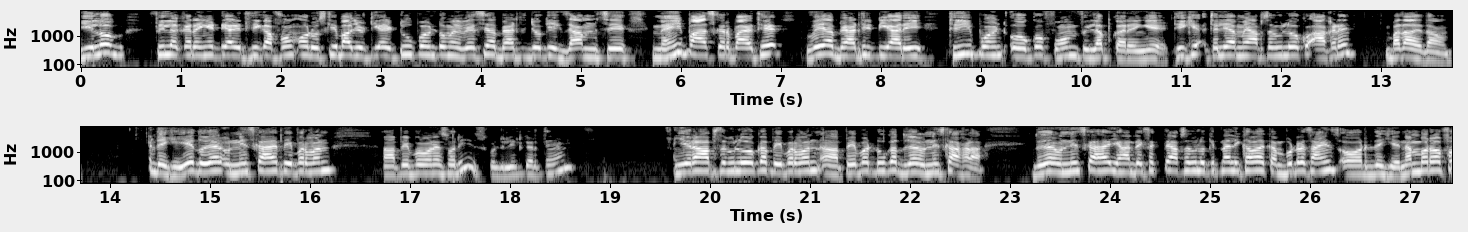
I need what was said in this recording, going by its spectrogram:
ये लोग फिल करेंगे टी आर थ्री का फॉर्म और उसके बाद जो T R two point O में वैसे अभ्यर्थी जो कि एग्ज़ाम से नहीं पास कर पाए थे, वे अभ्यर्थी T R three point O को फॉर्म फिलअप करेंगे। ठीक है? चलिए अब मैं आप सभी लोगों को आंकड़े बता देता हूँ। देखिए, ये 2019 का है पेपर वन पेपर वन है सॉरी इसको डिलीट करते हैं ये रहा आप सभी लोगों का पेपर वन पेपर टू का 2019 का आंकड़ा। 2019 का है, यहाँ देख सकते हैं आप सभी लोग कितना लिखा हुआ है कंप्यूटर साइंस और देखिए number of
